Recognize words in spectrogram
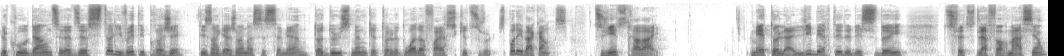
Le cool-down, c'est de dire si tu as livré tes projets, tes engagements dans six semaines, tu as deux semaines que tu as le droit de faire ce que tu veux. C'est pas des vacances. Tu viens, tu travailles. Mais tu as la liberté de décider tu fais-tu de la formation,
